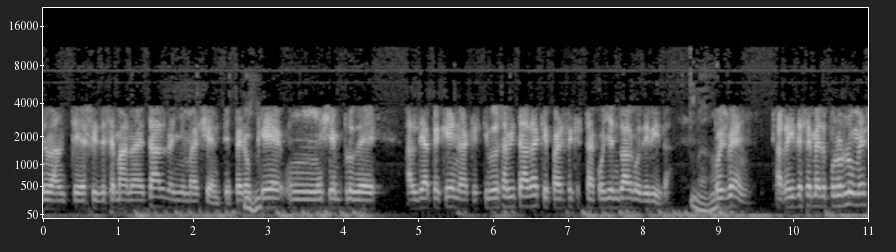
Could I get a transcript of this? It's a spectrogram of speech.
durante as fin de semana e tal veñen máis xente, pero uh -huh. que é un exemplo de aldea pequena que estivo deshabitada que parece que está collendo algo de vida. Uh -huh. Pois ben, a raíz dese medo polos lumes,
